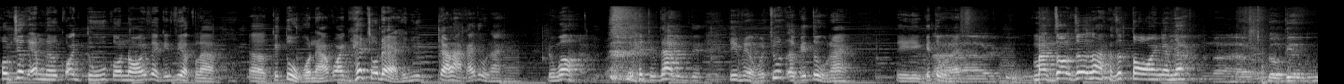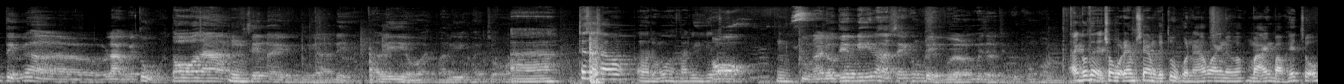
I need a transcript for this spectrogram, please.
hôm trước em nhớ có anh Tú có nói về cái việc là ờ, cái tủ quần áo của anh hết chỗ để hình như cả là cái tủ này. Đúng không? Để chúng ta cùng ti- tìm hiểu một chút ở cái tủ này. Thì cái tủ này cái tủ mà rõ rõ ràng là rất to anh em nhé. Ờ, đầu tiên cũng tính là làm cái tủ to ra Ừ. trên này để vali rồi vali cũng hết chỗ rồi. À, thế tại sao? Ờ đúng rồi, vali hết to chỗ. Ừ. tủ này đầu tiên nghĩ là sẽ không để vừa bây giờ thì cũng không còn Anh có thể cho bọn em xem cái tủ quần áo của anh được không? Mà anh bảo hết chỗ.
